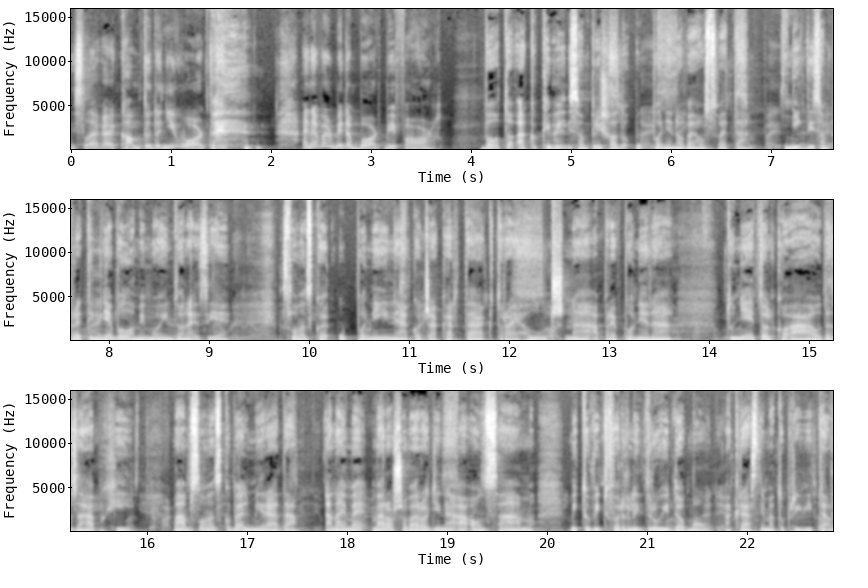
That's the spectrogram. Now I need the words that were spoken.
It's like I come to the new world. I never been abroad before. Bolo to ako keby som prišla do úplne nového sveta. Nikdy som predtým nebola mimo Indonézie. Slovensko je úplne iné ako Jakarta, ktorá je hlučná a preplnená. Tu nie je toľko aut a zápchy. Mám Slovensko veľmi rada. A najmä Marošová rodina a on sám mi tu vytvorili druhý domov a krásne ma tu privítali.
